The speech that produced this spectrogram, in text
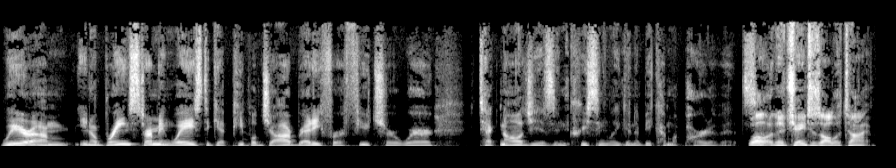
we're, um, you know, brainstorming ways to get people job ready for a future where technology is increasingly going to become a part of it. So, well, and it changes all the time.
